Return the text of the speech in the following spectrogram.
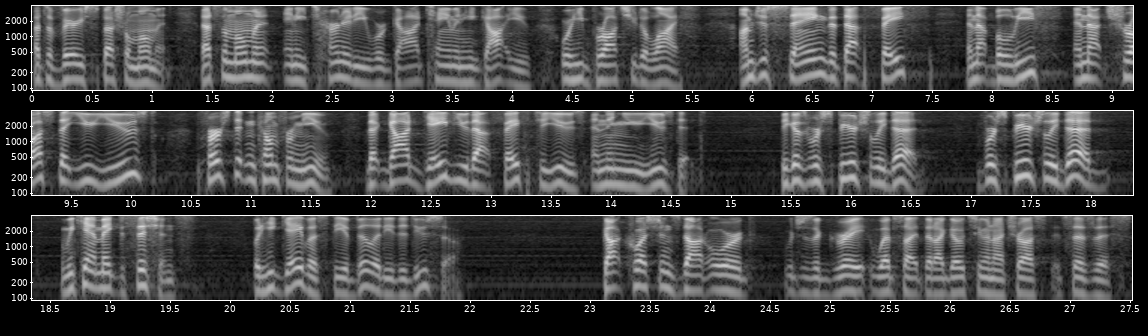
That's a very special moment. That's the moment in eternity where God came and he got you, where he brought you to life. I'm just saying that that faith and that belief and that trust that you used first didn't come from you, that God gave you that faith to use, and then you used it. Because we're spiritually dead. If we're spiritually dead, we can't make decisions, but He gave us the ability to do so. GotQuestions.org, which is a great website that I go to and I trust, it says this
